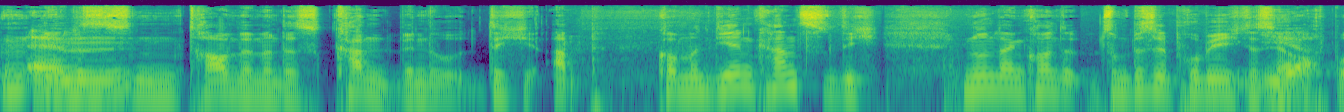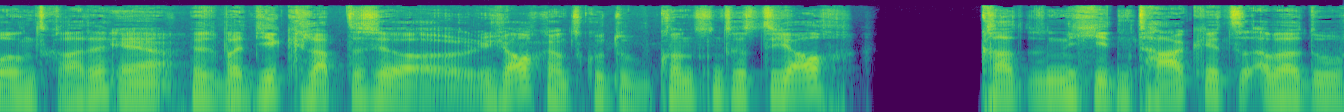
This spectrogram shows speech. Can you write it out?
Ja, ähm, das ist ein Traum, wenn man das kann, wenn du dich abkommandieren kannst und dich nur in dein Konto, so ein bisschen probiere ich das ja, ja auch bei uns gerade. Ja. Bei dir klappt das ja eigentlich auch ganz gut. Du konzentrierst dich ja auch gerade nicht jeden Tag jetzt, aber du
